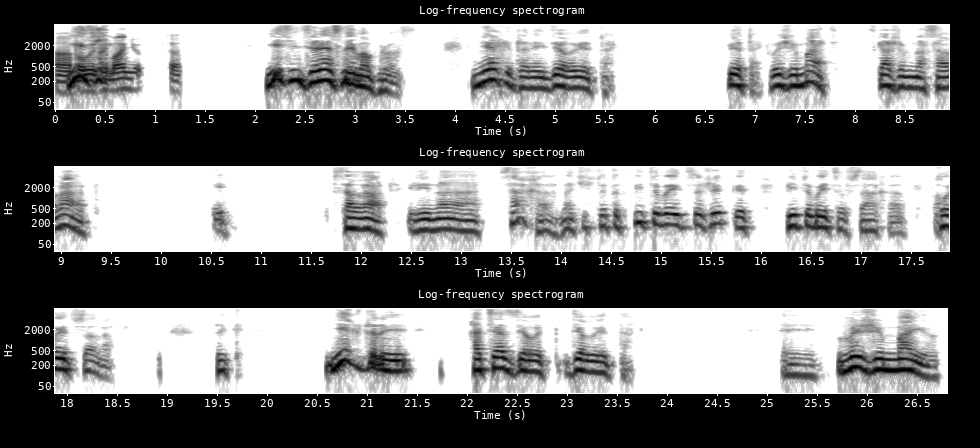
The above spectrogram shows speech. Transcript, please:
А, есть, по выжиманию, да. Есть интересный вопрос. Некоторые делают так. так, выжимать, скажем, на салат, салат или на сахар, значит, что это впитывается жидкость, впитывается в сахар, входит в салат. Так некоторые хотят сделать, делают так. Э, выжимают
